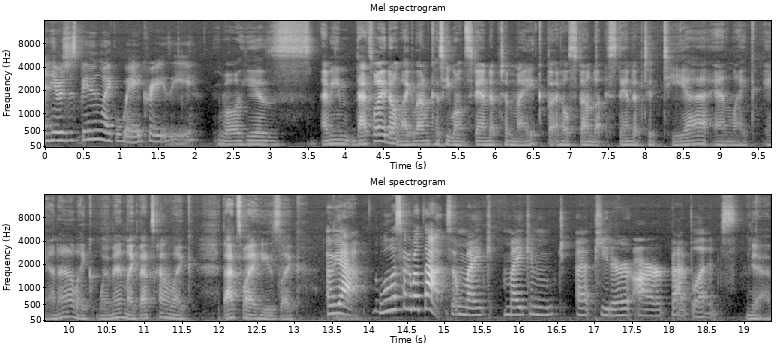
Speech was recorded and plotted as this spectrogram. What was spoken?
And he was just being like way crazy. Well, he is. I mean, that's what I don't like about him because he won't stand up to Mike, but he'll stand up stand up to Tia and like Anna, like women. Like that's kind of like that's why he's like Oh yeah. Well, let's talk about that. So Mike, Mike and uh, Peter are bad bloods. yeah.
